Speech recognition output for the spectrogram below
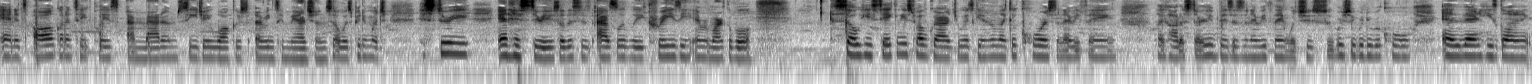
and it's all gonna take place at Madam C.J. Walker's Irvington Mansion. So it's pretty much history and history. So this is absolutely crazy and remarkable. So he's taking these 12 graduates, giving them like a course and everything, like how to start your business and everything, which is super, super duper cool. And then he's going,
